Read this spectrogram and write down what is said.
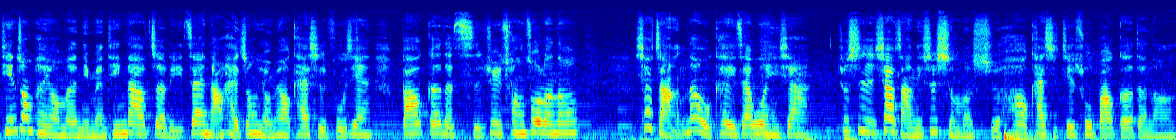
听众朋友们，你们听到这里，在脑海中有没有开始浮现包歌的词句创作了呢？校长，那我可以再问一下，就是校长，你是什么时候开始接触包歌的呢？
